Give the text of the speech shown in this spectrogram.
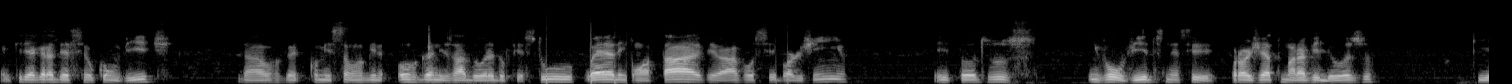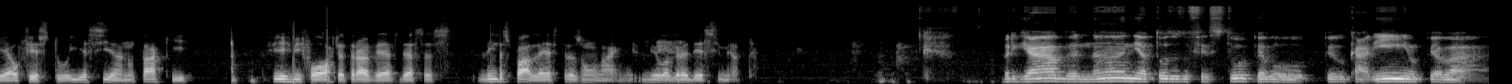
Eu queria agradecer o convite da comissão organizadora do Festu, Wellington, Otávio, a você, Borginho, e todos os envolvidos nesse projeto maravilhoso que é o Festu, e esse ano está aqui, firme e forte, através dessas lindas palestras online. Meu agradecimento. Obrigado, Hernani, a todos do Festu pelo, pelo carinho, pela,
